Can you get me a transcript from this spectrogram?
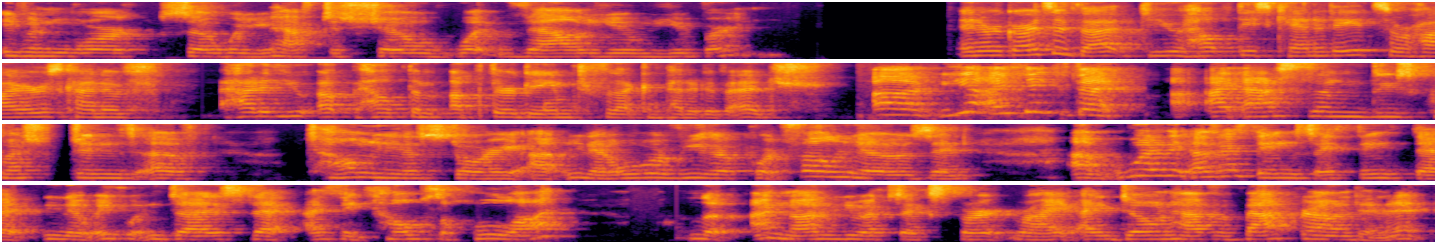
even more so where you have to show what value you bring. In regards of that, do you help these candidates or hires kind of how did you up, help them up their game for that competitive edge? Uh, yeah, I think that I ask them these questions of tell me the story. Uh, you know, we'll review their portfolios and um, one of the other things I think that you know Equinton does that I think helps a whole lot. Look, I'm not a UX expert, right? I don't have a background in it.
